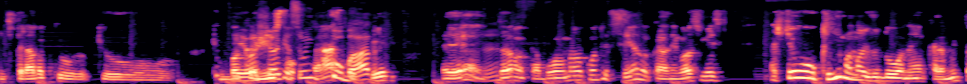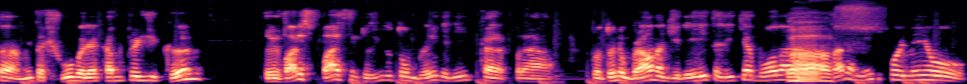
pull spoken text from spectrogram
A gente esperava que o, que o, que o Eu achava que ia ser um entubado. É, é, então, acabou não acontecendo, cara. O negócio mesmo. Acho que o clima não ajudou, né, cara? Muita, muita chuva ali acaba prejudicando. Teve vários passes, inclusive do Tom Brady ali, cara, para o Antônio Brown na direita ali, que a bola Ah. claramente foi meio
